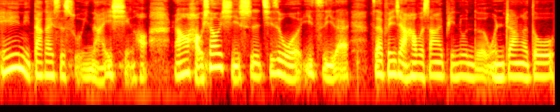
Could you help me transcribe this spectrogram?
哎，你大概是属于哪一型哈？然后好消息是，其实我一直以来在分享《哈佛商业评论》的文章啊，都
